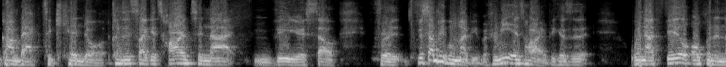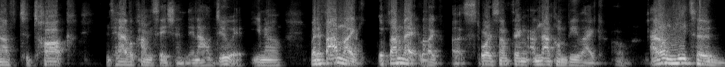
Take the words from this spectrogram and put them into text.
gone back to Kendall because it's like it's hard to not be yourself. For for some people it might be, but for me it's hard because it, when I feel open enough to talk and to have a conversation, then I'll do it. You know. But if I'm like if I'm at like a store or something, I'm not gonna be like, oh, I don't need to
